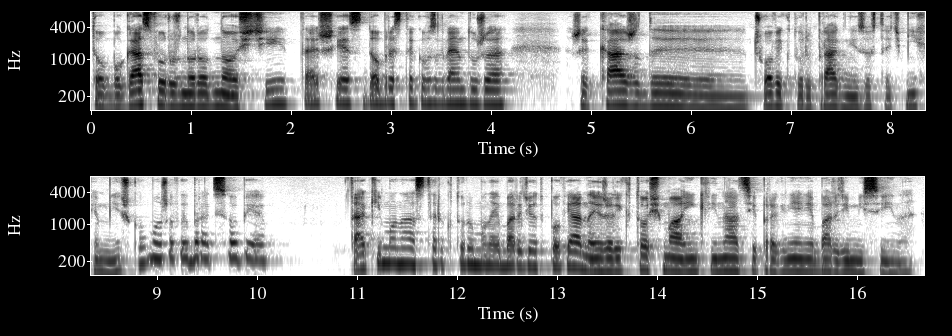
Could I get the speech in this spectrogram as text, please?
to bogactwo różnorodności też jest dobre z tego względu, że, że każdy człowiek, który pragnie zostać mnichem, mniszką, może wybrać sobie taki monaster, który mu najbardziej odpowiada, jeżeli ktoś ma inklinacje, pragnienie bardziej misyjne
